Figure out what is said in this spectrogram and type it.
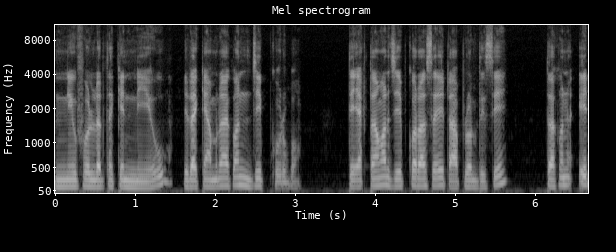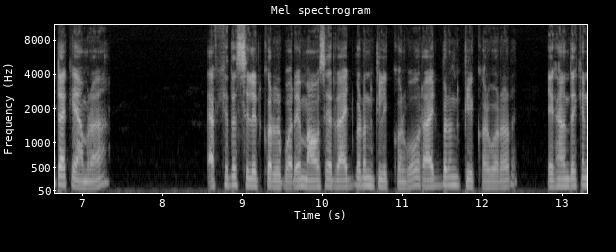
নিউ ফোল্ডার থেকে নিউ এটাকে আমরা এখন জিপ করব। তো একটা আমার জিপ করা আছে, এটা আপলোড দিছি। তো এখন এটাকে আমরা একসাথে সিলেক্ট করার পরে মাউসের রাইট বাটন ক্লিক করব। রাইট বাটন ক্লিক করার এখানে দেখেন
